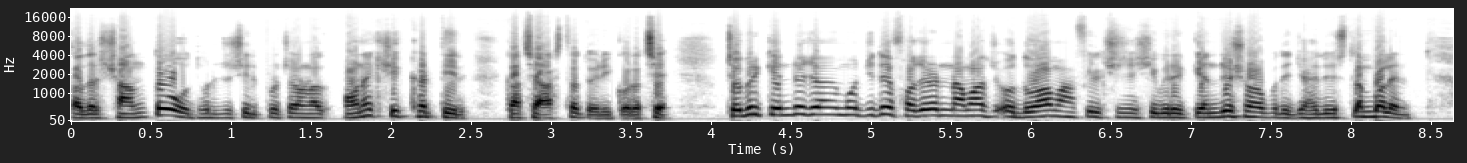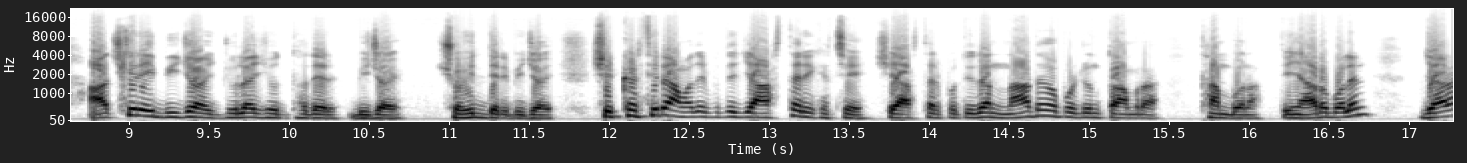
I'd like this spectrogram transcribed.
তাদের শান্ত ও ধৈর্যশীল প্রচারণা অনেক শিক্ষার্থীর কাছে আস্থা তৈরি করেছে। ছবির কেন্দ্রীয় জামে মসজিদে ফজরের নামাজ ও দোয়া মাহফিল শেষে শিবিরের কেন্দ্রীয় সভাপতি জাহিদুল ইসলাম বলেন, আজকের এই বিজয় জুলাই যোদ্ধাদের বিজয়, শহীদদের বিজয়। শিক্ষার্থীরা আমাদের প্রতি যে আস্থা রেখেছে সেই আস্থার প্রতিদান না দেওয়া পর্যন্ত আমরা থামবো না। তিনি আরও বলেন, যারা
